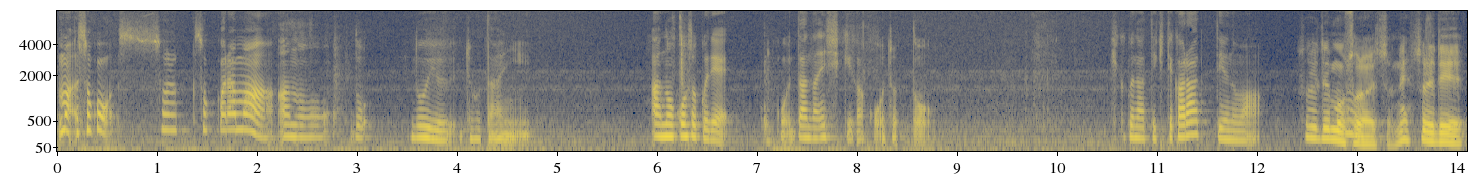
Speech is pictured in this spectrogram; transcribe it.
まあそこそそこからまああのどどういう状態にあ脳梗塞でこうだんだん意識がこうちょっと低くなってきてからっていうのはそれでもうそれはですよね、それで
